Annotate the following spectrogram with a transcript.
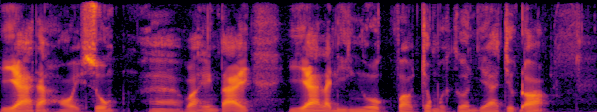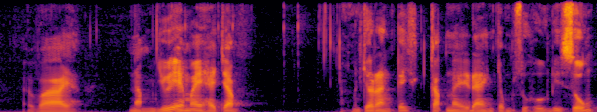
giá đã hồi xuống. À, và hiện tại giá lại đi ngược vào trong cái kênh giá trước đó. Và nằm dưới MA 200 mình cho rằng cái cặp này đang trong xu hướng đi xuống.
